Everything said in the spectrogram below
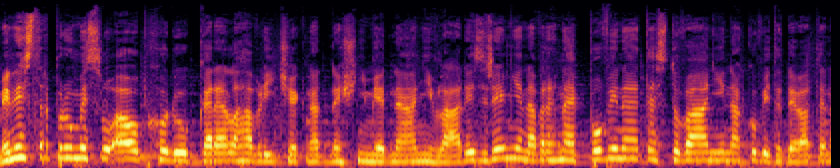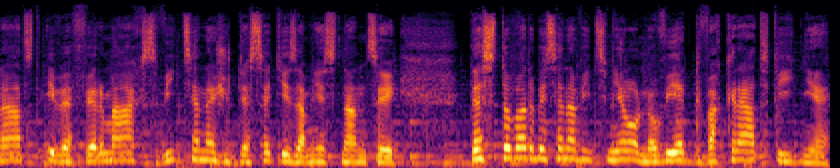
Ministr průmyslu a obchodu Karel Havlíček na dnešním jednání vlády zřejmě navrhne povinné testování na COVID-19 i ve firmách s více než deseti zaměstnanci. Testovat by se navíc mělo nově dvakrát týdně.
